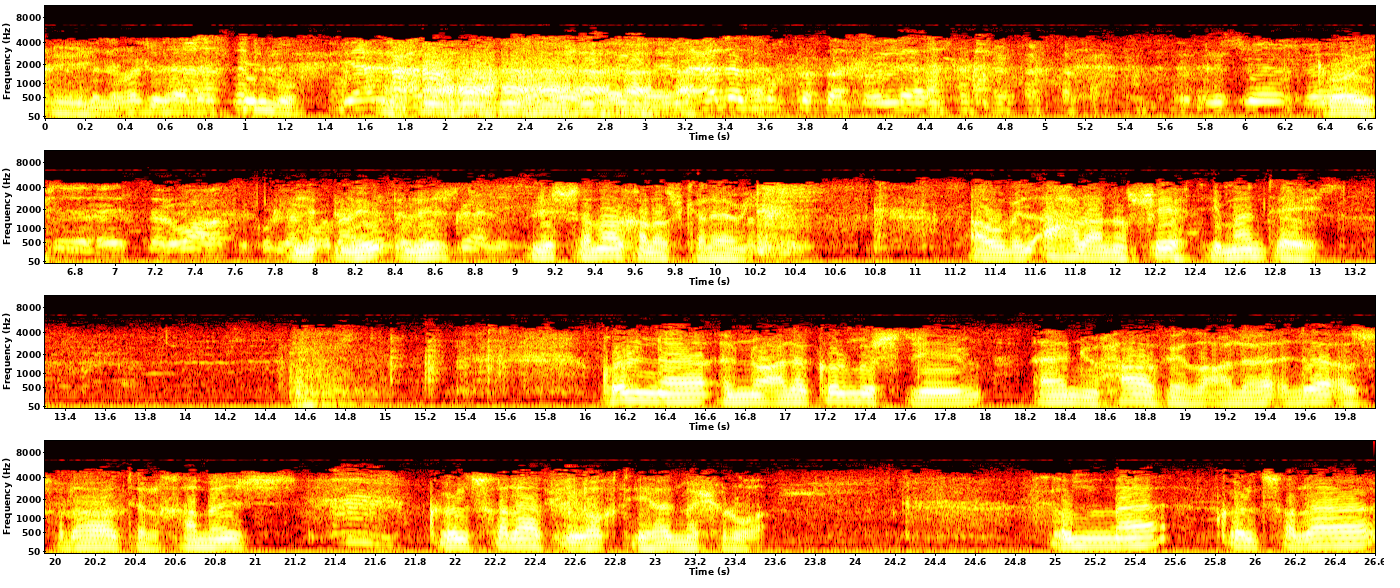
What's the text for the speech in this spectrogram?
إيه. من الرجل هذا استلمه. يعني العدد مختصر. ولا؟ كويس. لسه ما خلص كلامي. أو بالأحرى نصيحتي ما انتهت قلنا أنه على كل مسلم أن يحافظ على أداء الصلاة الخمس كل صلاة في وقتها المشروع. ثم كل صلاة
